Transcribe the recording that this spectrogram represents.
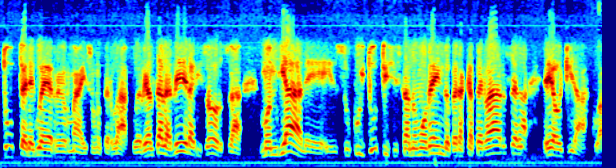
tutte le guerre ormai sono per l'acqua. In realtà la vera risorsa mondiale su cui tutti si stanno muovendo per accaparrarsela è oggi l'acqua.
